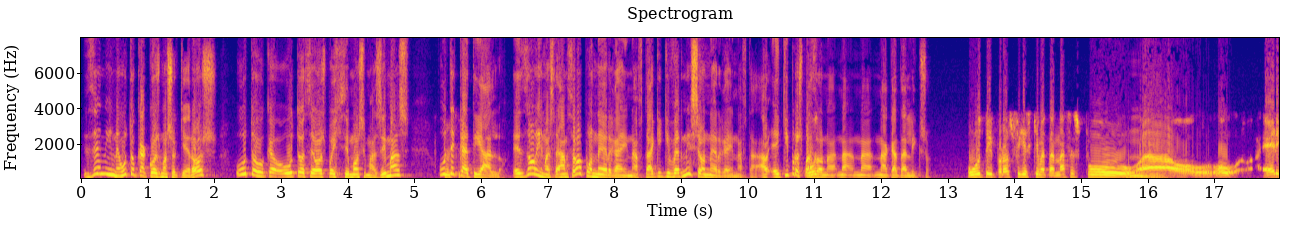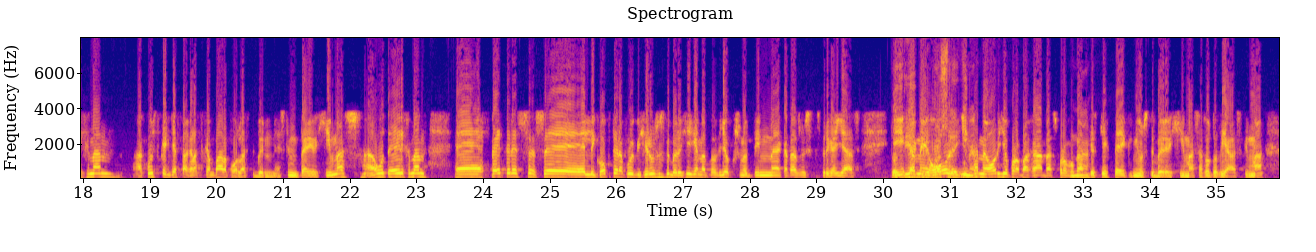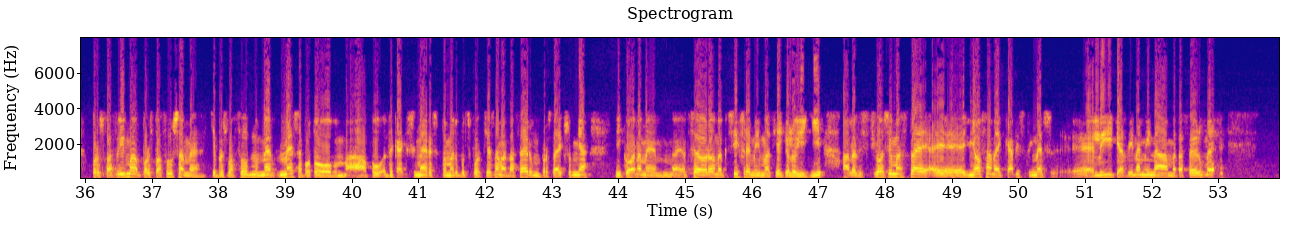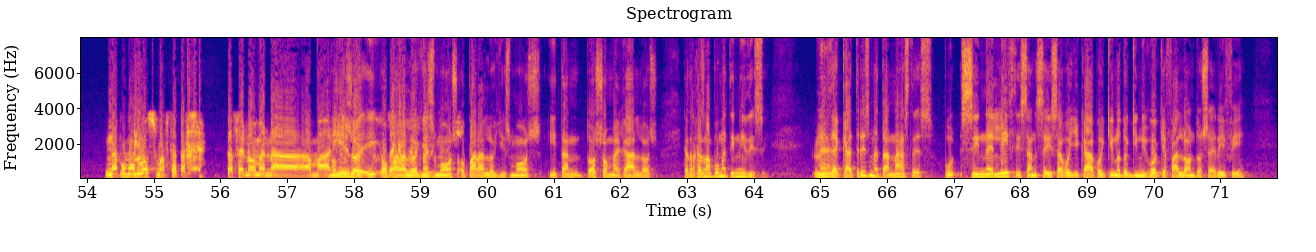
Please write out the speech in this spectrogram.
δεν είναι ούτε ο κακός μας ο καιρός, ούτε ο, ούτε ο Θεός που έχει θυμώσει μαζί μας, ούτε κάτι άλλο. Εδώ είμαστε. Ανθρώπων έργα είναι αυτά και κυβερνήσεων έργα είναι αυτά. Εκεί προσπαθώ να, να, να, να καταλήξω. Ούτε οι πρόσφυγες και οι μετανάστες που έριχναν, ακούστηκαν και αυτά, γράφτηκαν πάρα πολλά στην, στην περιοχή μας, ούτε έριχναν ε, πέτρες σε ελικόπτερα που επιχειρούσαν στην περιοχή για να τα διώξουν την ε, κατάσβεση της πυρκαγιάς. είχαμε, είχαμε όργιο προπαγάνδας, προβοκάτσιας ναι. και fake news στην περιοχή μας αυτό το διάστημα. προσπαθούσαμε και προσπαθούμε μέσα από, το, από 16 μέρες από το μέτωπο της φωτιάς να μεταφέρουμε προς τα έξω μια εικόνα με, θεωρώ με ψύχρεμη ματιά και λογική, αλλά δυστυχώς είμαστε, ε, νιώθαμε κάποιες στιγμές ε, λίγοι και αδύναμοι να μεταφέρουμε, να απομονώσουμε αυτά τα, τα φαινόμενα Μάρι. Νομίζω ο παραλογισμός, ο παραλογισμός ήταν τόσο μεγάλος. Καταρχάς να πούμε την είδηση. Ναι. Οι 13 μετανάστες που συνελήφθησαν σε εισαγωγικά από εκείνο τον κυνηγό κεφαλών, το Σερίφη,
